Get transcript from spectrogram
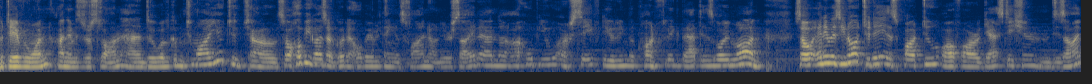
Good day everyone, my name is Ruslan and uh, welcome to my YouTube channel. So I hope you guys are good, I hope everything is fine on your side and uh, I hope you are safe during the conflict that is going on. So anyways, you know today is part 2 of our gas station design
